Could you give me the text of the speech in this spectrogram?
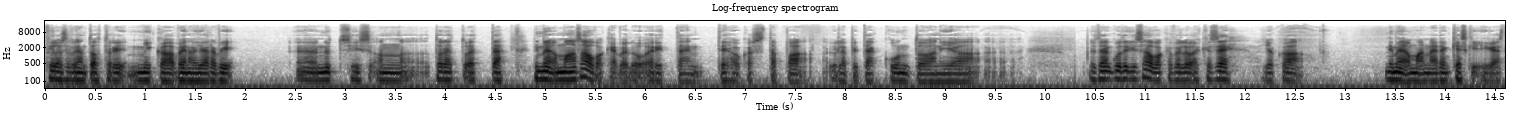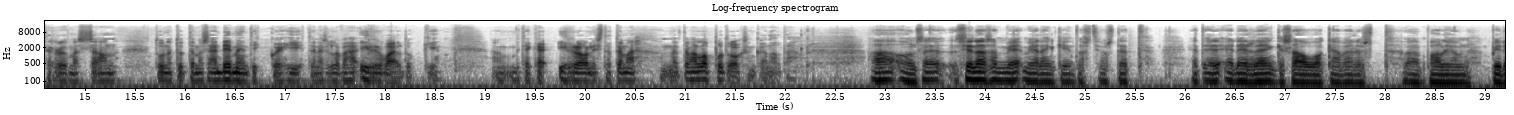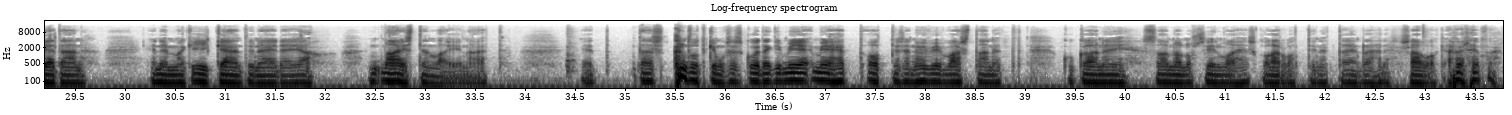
filosofian tohtori Mika Venojärvi, nyt siis on todettu, että nimenomaan sauvakävely on erittäin tehokas tapa ylläpitää kuntoaan ja nyt on kuitenkin sauvakävely ehkä se, joka nimenomaan näiden keski-ikäisten ryhmässä on tunnettu tämmöisenä dementikkojen hiihtönä, sillä on vähän irvailtukin. Mitenkä ironista tämä, tämän lopputuloksen kannalta Uh, on se sinänsä mie- mielenkiintoista just, että, että edelleenkin sauvakävelystä paljon pidetään enemmänkin ikääntyneiden ja naisten lajina. Että, että tässä tutkimuksessa kuitenkin mie- miehet otti sen hyvin vastaan, että kukaan ei sanonut siinä vaiheessa, kun arvottiin, että en lähde sauvakävelemään.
